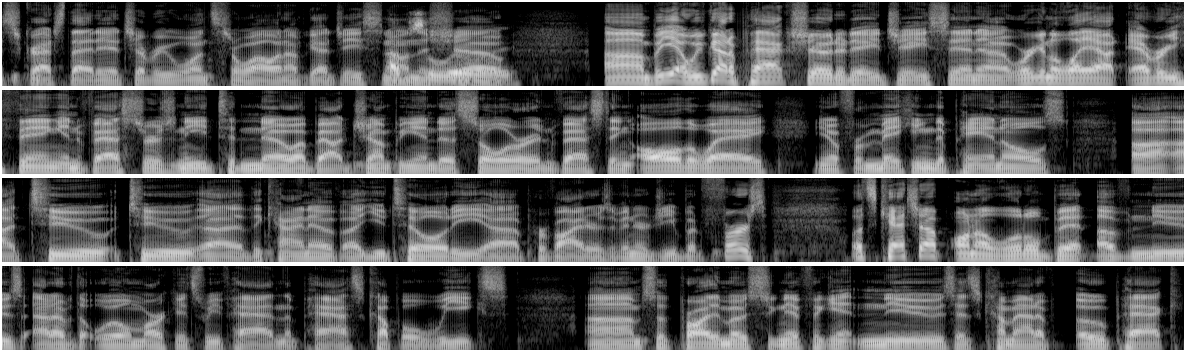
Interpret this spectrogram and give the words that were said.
scratch that itch every once in a while. And I've got Jason Absolutely. on the show. Um, but yeah, we've got a packed show today, Jason. Uh, we're going to lay out everything investors need to know about jumping into solar investing, all the way, you know, from making the panels uh, uh, to to uh, the kind of uh, utility uh, providers of energy. But first, let's catch up on a little bit of news out of the oil markets we've had in the past couple weeks. Um, so probably the most significant news has come out of OPEC,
